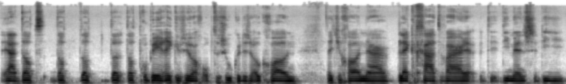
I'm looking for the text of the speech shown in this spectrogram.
ja, dat, dat, dat, dat, dat probeer ik dus heel erg op te zoeken. Dus ook gewoon dat je gewoon naar plekken gaat waar die, die mensen die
